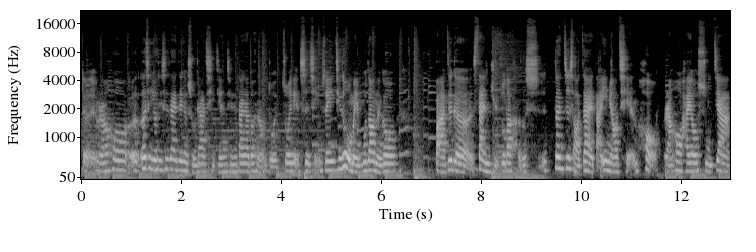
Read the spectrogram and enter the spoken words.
对，然后而而且尤其是在这个暑假期间，其实大家都很想多做一点事情，所以其实我们也不知道能够把这个善举做到何时，但至少在打疫苗前后，然后还有暑假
